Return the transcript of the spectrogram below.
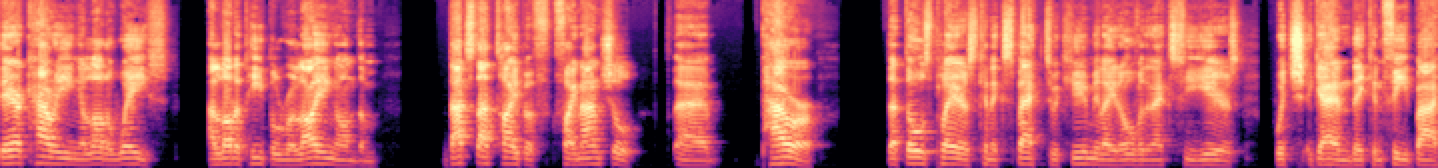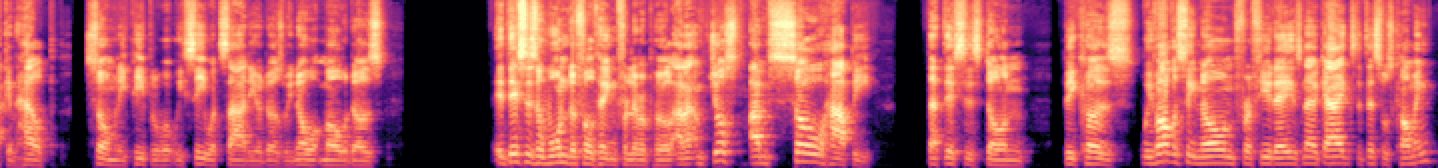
they're carrying a lot of weight, a lot of people relying on them. That's that type of financial uh, power that those players can expect to accumulate over the next few years, which again they can feed back and help so many people. What we see what Sadio does, we know what Mo does. This is a wonderful thing for Liverpool, and I'm just I'm so happy that this is done because we've obviously known for a few days now, Gags, that this was coming,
